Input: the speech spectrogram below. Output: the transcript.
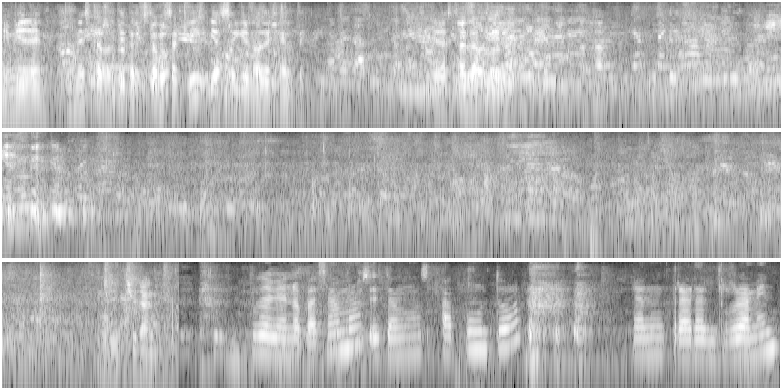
Y miren, en este ratito que estamos aquí ya se llenó de gente. Ya está la fila. Todavía no pasamos, estamos a punto de entrar al ramen.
